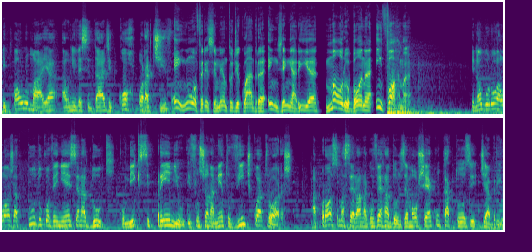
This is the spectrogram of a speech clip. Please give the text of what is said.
e Paulo Maia a Universidade Corporativa. Em um oferecimento de quadra Engenharia, Mauro Bona informa. Inaugurou a loja Tudo Conveniência na Duque, com mix prêmio e funcionamento 24 horas. A próxima será na Governador José Malché, com 14 de abril.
